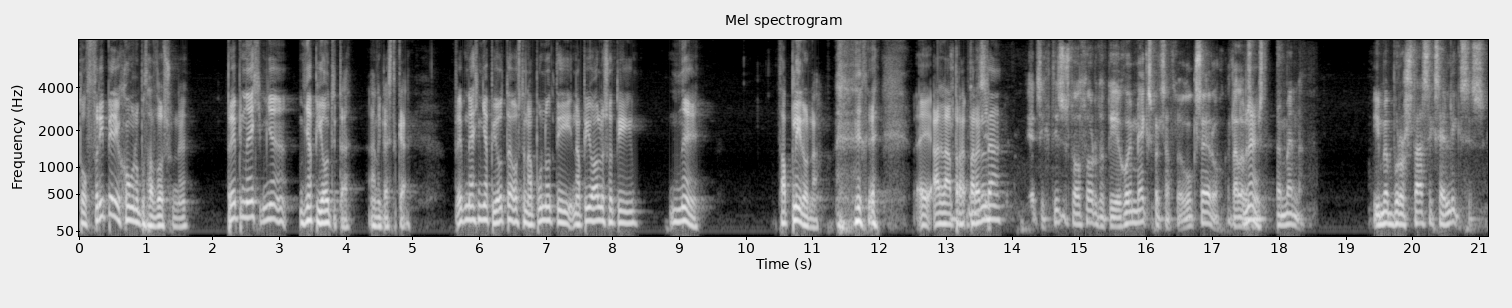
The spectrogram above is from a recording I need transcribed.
το free περιεχόμενο που θα δώσουν πρέπει να έχει μια, μια ποιότητα αναγκαστικά. Πρέπει να έχει μια ποιότητα ώστε να, πούν ότι, να πει ο άλλος ότι ναι, θα πλήρωνα. ε, αλλά παράλληλα... Έτσι, χτίζεις το authority ότι εγώ είμαι expert σε αυτό. Εγώ ξέρω. Κατάλαβες. Ναι. εμένα. Είμαι μπροστά σε εξελίξεις.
